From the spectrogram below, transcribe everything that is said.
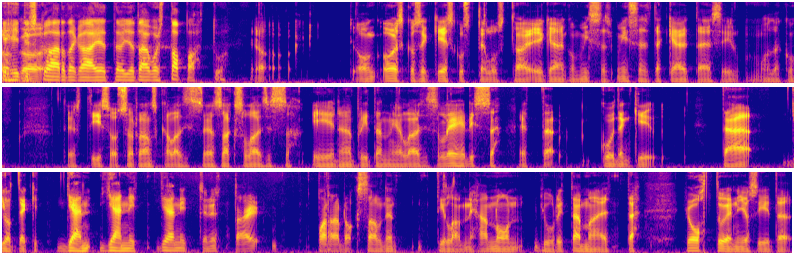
kehityskaartakaan, että jotain voisi tapahtua. Ja on, olisiko se keskustelusta tai ikään kuin missä, missä sitä käytäisiin muuta kuin tietysti isoissa ranskalaisissa ja saksalaisissa, ei enää britannialaisissa lehdissä, että kuitenkin tämä jotenkin jän, jännit, jännittynyt tai paradoksaalinen tilannehan on juuri tämä, että johtuen jo siitä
